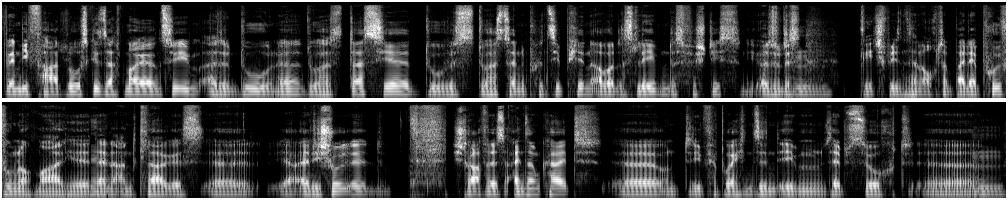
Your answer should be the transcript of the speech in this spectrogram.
wenn die Fahrt losgeht, sagt Marian zu ihm, also du, ne, du hast das hier, du bist, du hast deine Prinzipien, aber das Leben, das verstehst du nicht. Also das Mhm. geht spätestens dann auch bei der Prüfung nochmal hier. Ja. Deine Anklage ist, äh, ja, die Schuld, äh, die Strafe ist Einsamkeit äh, und die Verbrechen sind eben Selbstsucht. Äh, Mhm.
